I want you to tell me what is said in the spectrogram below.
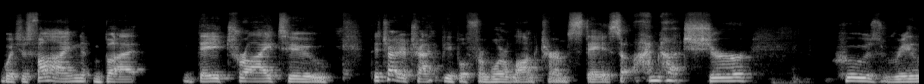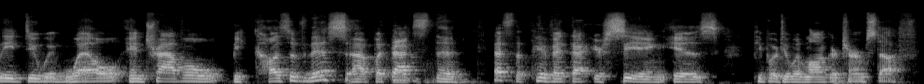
which is fine. But they try to they try to attract people for more long term stays. So I'm not sure who's really doing well in travel because of this. Uh, but that's the that's the pivot that you're seeing is people are doing longer term stuff.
